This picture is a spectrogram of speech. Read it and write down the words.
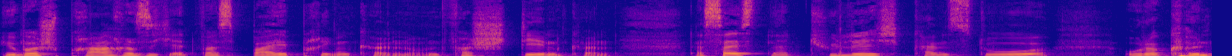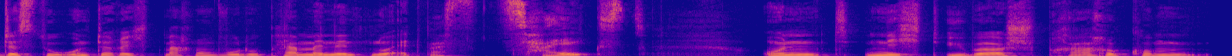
über Sprache sich etwas beibringen können und verstehen können. Das heißt, natürlich kannst du oder könntest du Unterricht machen, wo du permanent nur etwas zeigst und nicht über Sprache kom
